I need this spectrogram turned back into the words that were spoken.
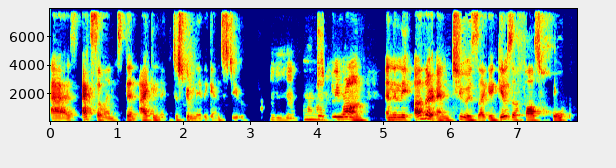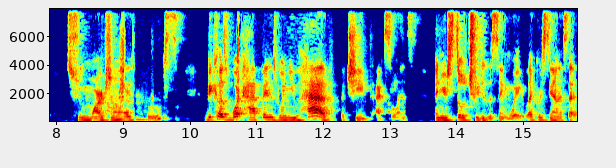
as excellent, then I can discriminate against you. Mm-hmm. Totally wrong. And then the other end too is like it gives a false hope to marginalized mm-hmm. groups because what happens when you have achieved excellence and you're still treated the same way? Like Christiana said,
